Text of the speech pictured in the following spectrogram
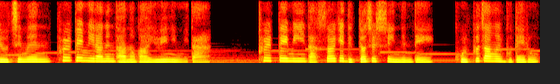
요즘은 풀뱀이라는 단어가 유행입니다. 풀뱀이 낯설게 느껴질 수 있는데 골프장을 무대로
